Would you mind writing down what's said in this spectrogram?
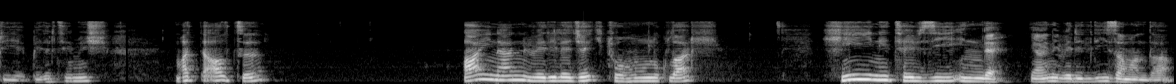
diye belirtilmiş. Madde 6 aynen verilecek tohumluklar hini tevziinde yani verildiği zamanda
